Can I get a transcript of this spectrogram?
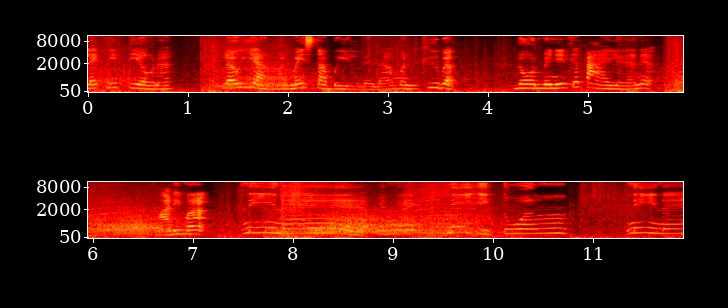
เล็กนิดเดียวนะ แล้วอย่างมันไม่สตาบิลเลยนะ มันคือแบบ โดนไปนิดก็ตายเลยนะเนี่ย มาดิมา นี่แน่ เป็นไง นี่อีกตัวงนี่แน่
